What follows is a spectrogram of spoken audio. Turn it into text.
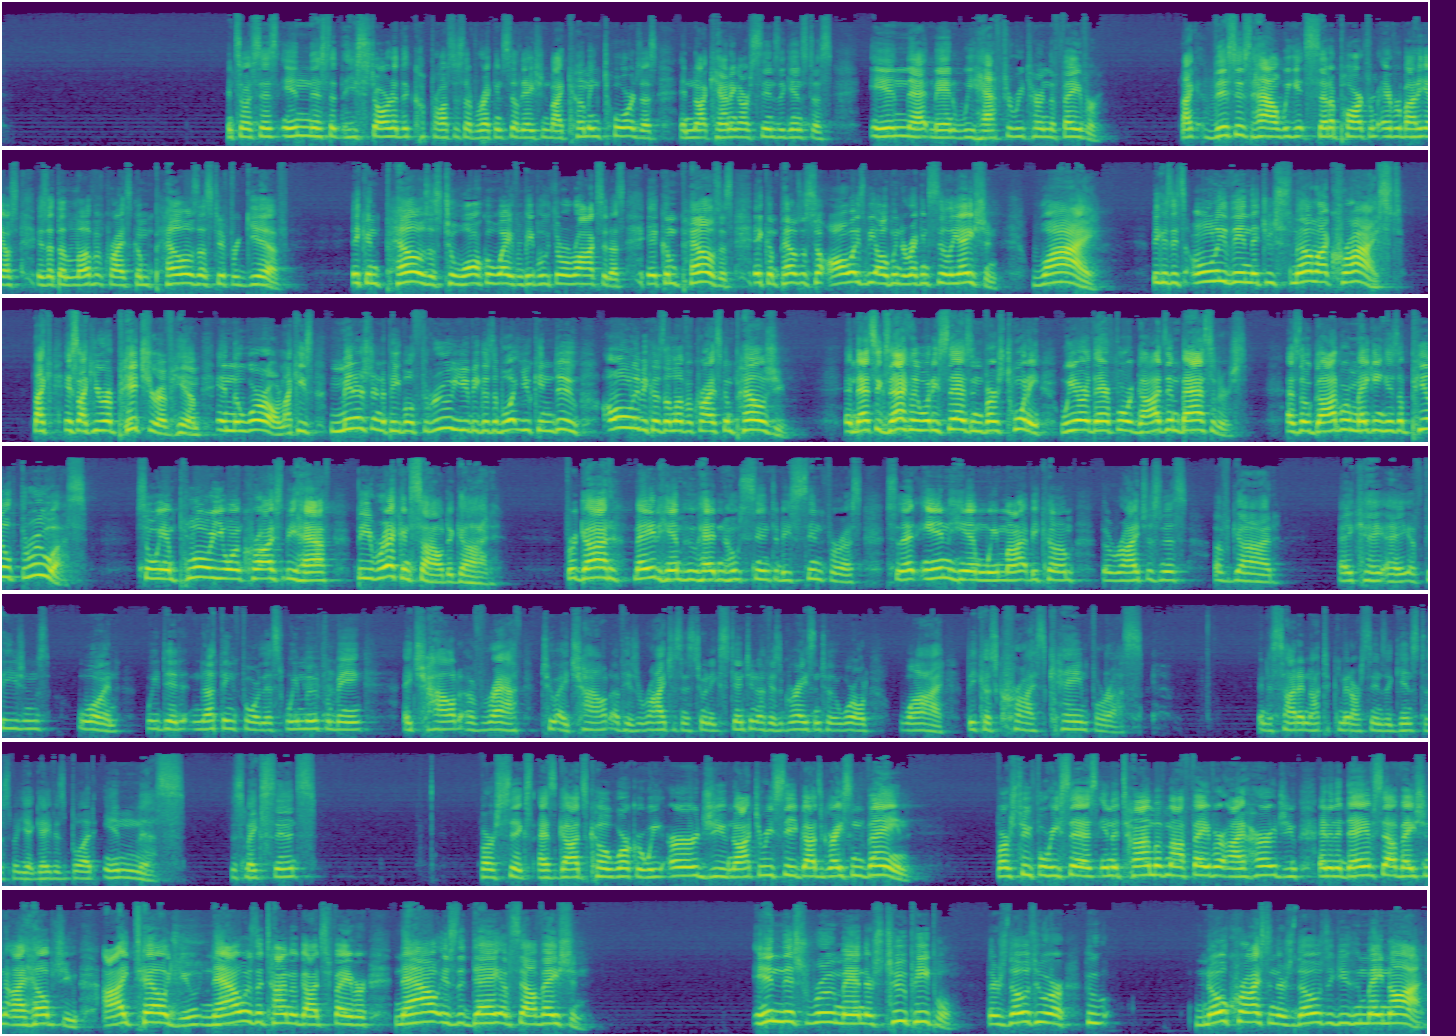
And so it says in this that he started the process of reconciliation by coming towards us and not counting our sins against us. In that, man, we have to return the favor. Like this is how we get set apart from everybody else is that the love of Christ compels us to forgive. It compels us to walk away from people who throw rocks at us. It compels us. It compels us to always be open to reconciliation. Why? Because it's only then that you smell like Christ. Like it's like you're a picture of him in the world. Like he's ministering to people through you because of what you can do, only because the love of Christ compels you. And that's exactly what he says in verse 20. We are therefore God's ambassadors, as though God were making his appeal through us. So we implore you on Christ's behalf, be reconciled to God. For God made him who had no sin to be sin for us, so that in him we might become the righteousness of God, aka Ephesians 1 we did nothing for this. We moved from being a child of wrath to a child of his righteousness, to an extension of his grace into the world. Why? Because Christ came for us and decided not to commit our sins against us, but yet gave his blood in this. This makes sense? Verse 6 As God's co worker, we urge you not to receive God's grace in vain. Verse 2 For he says, In the time of my favor I heard you, and in the day of salvation I helped you. I tell you, now is the time of God's favor. Now is the day of salvation. In this room, man, there's two people. There's those who are who know Christ, and there's those of you who may not.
